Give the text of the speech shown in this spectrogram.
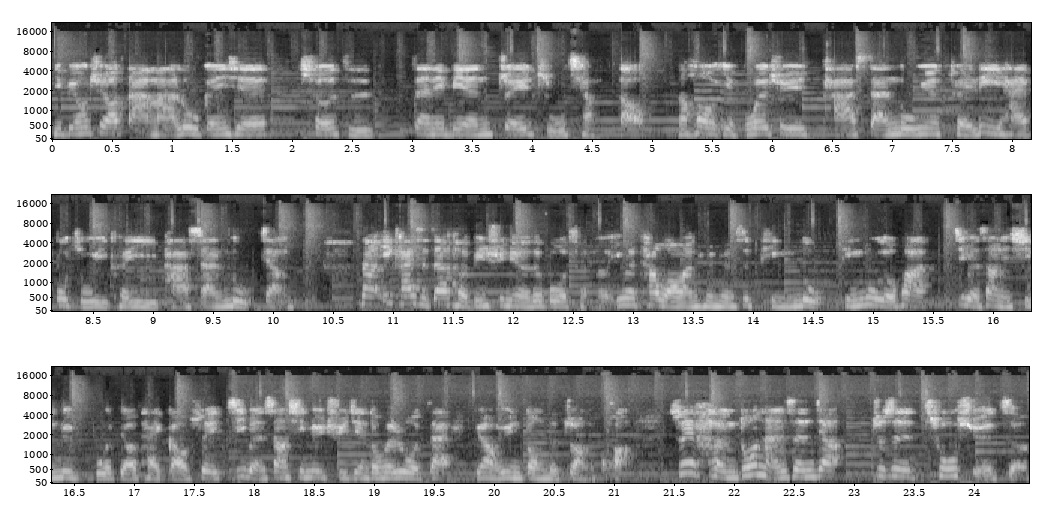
你不用去到大马路跟一些车子在那边追逐抢道，然后也不会去爬山路，因为腿力还不足以可以爬山路这样子。那一开始在河滨训练的这个过程呢，因为它完完全全是平路，平路的话，基本上你心率不会飙太高，所以基本上心率区间都会落在有氧运动的状况。所以很多男生这样就是初学者，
